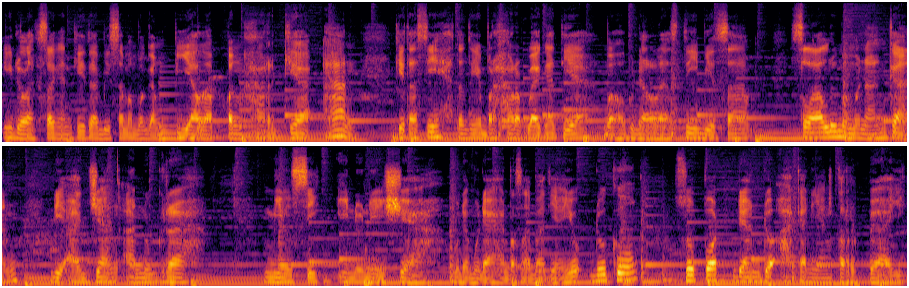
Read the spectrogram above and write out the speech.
idola kesayangan kita bisa memegang piala penghargaan. Kita sih tentunya berharap banget ya bahwa Bunda Lesti bisa selalu memenangkan di ajang anugerah Music Indonesia. Mudah-mudahan persahabat ya, yuk dukung, support, dan doakan yang terbaik.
